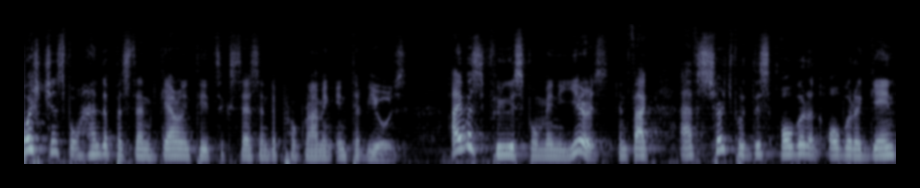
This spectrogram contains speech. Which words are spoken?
questions for 100% guaranteed success in the programming interviews. I was furious for many years. In fact, I have searched for this over and over again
